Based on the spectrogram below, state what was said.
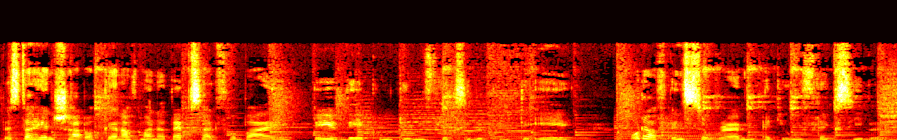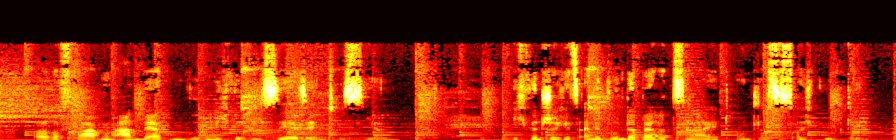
Bis dahin schaut auch gerne auf meiner Website vorbei www.jungflexibel.de oder auf Instagram at jungflexibel. Eure Fragen und Anmerkungen würden mich wirklich sehr, sehr interessieren. Ich wünsche euch jetzt eine wunderbare Zeit und lasst es euch gut gehen.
